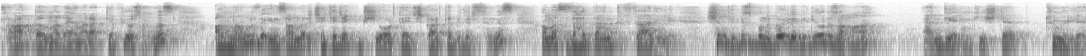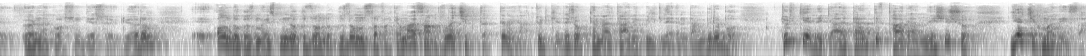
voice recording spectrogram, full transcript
sanat dalına dayanarak yapıyorsanız anlamlı ve insanları çekecek bir şey ortaya çıkartabilirsiniz. Ama siz alternatif tarihi. Şimdi biz bunu böyle biliyoruz ama yani diyelim ki işte tümüyle örnek olsun diye söylüyorum. 19 e, Mayıs 1919'da Mustafa Kemal Samsun'a çıktı. Değil mi? Yani Türkiye'de çok temel tarih bilgilerinden biri bu. Türkiye'deki alternatif tarih anlayışı şu. Ya çıkmadıysa.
